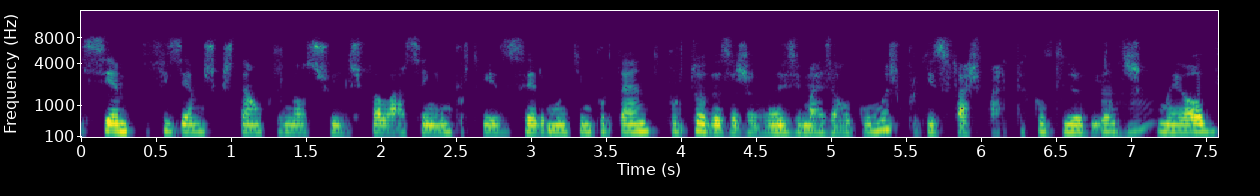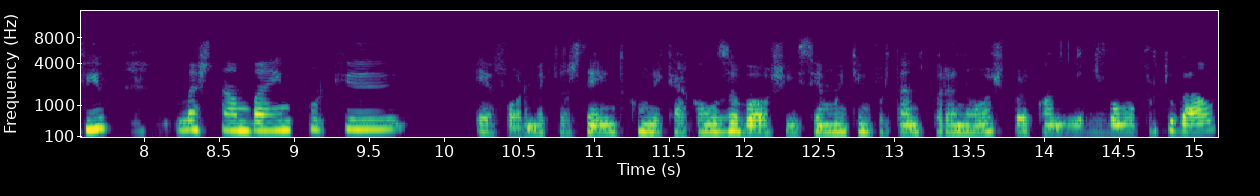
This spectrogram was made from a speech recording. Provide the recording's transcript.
sempre fizemos questão que os nossos filhos falassem em português, isso era muito importante, por todas as razões e mais algumas, porque isso faz parte da cultura deles, uhum. como é óbvio, mas também porque é a forma que eles têm de comunicar com os avós, isso é muito importante para nós, para quando eles vão a Portugal,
